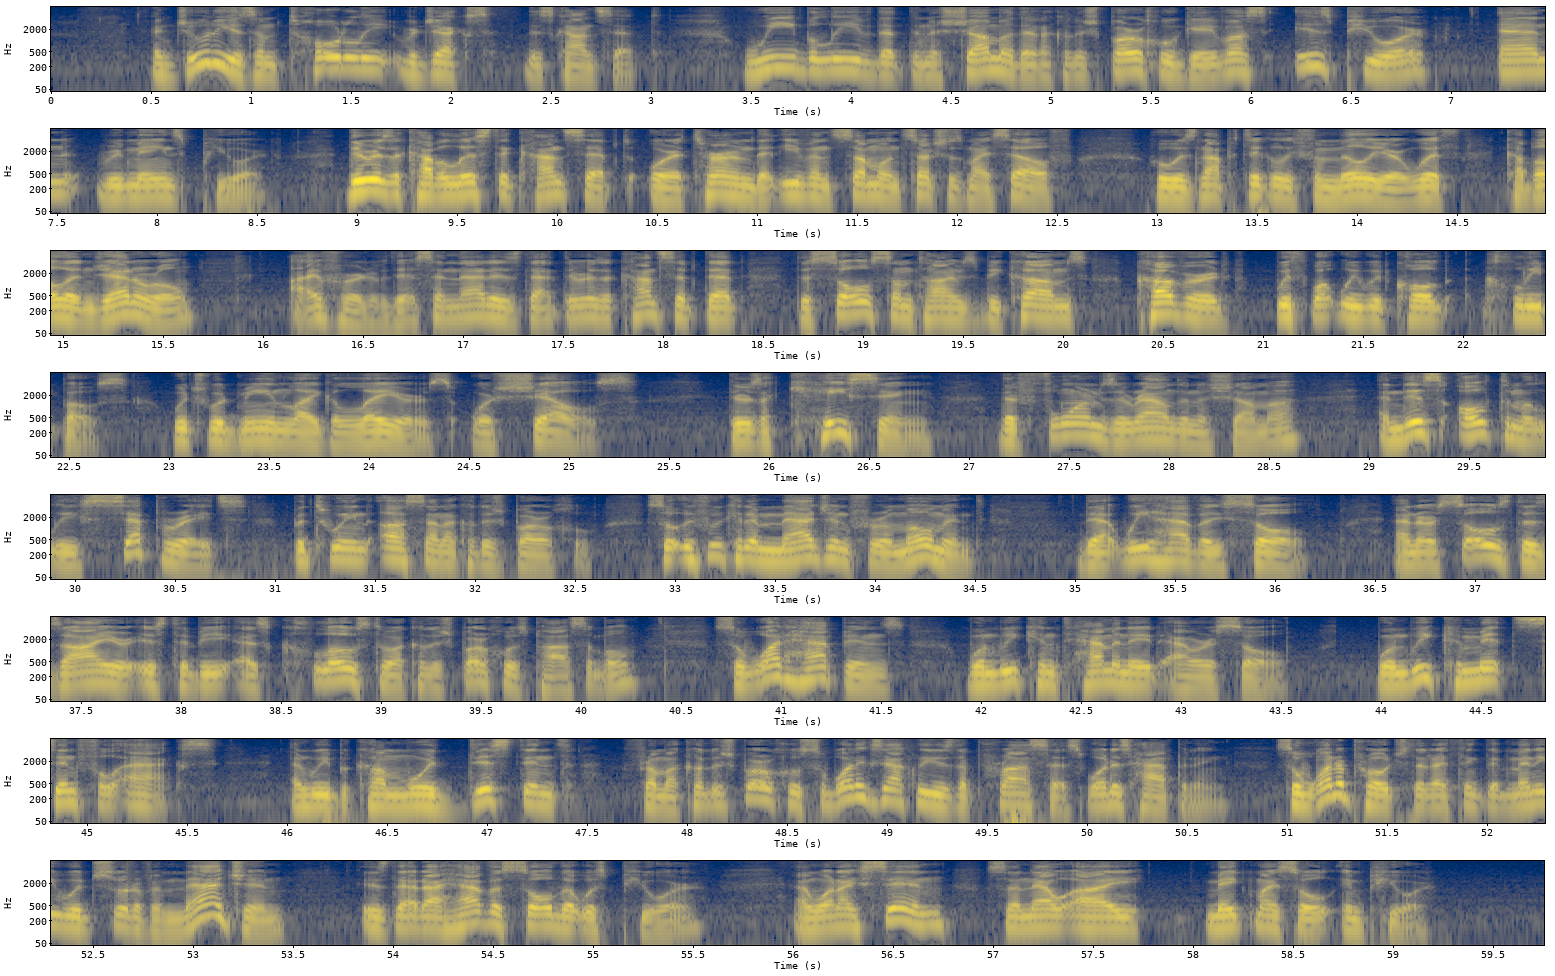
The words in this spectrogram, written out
And Judaism totally rejects this concept. We believe that the neshama that HaKadosh Baruch Hu gave us is pure and remains pure. There is a Kabbalistic concept or a term that even someone such as myself, who is not particularly familiar with Kabbalah in general, I've heard of this, and that is that there is a concept that the soul sometimes becomes covered with what we would call klipos, which would mean like layers or shells. There's a casing that forms around the neshama, and this ultimately separates between us and HaKadosh Baruch Hu. So if we can imagine for a moment that we have a soul, and our soul's desire is to be as close to HaKadosh Baruch Hu as possible, so what happens when we contaminate our soul? When we commit sinful acts and we become more distant from HaKadosh Baruch Hu, so what exactly is the process? What is happening? So one approach that I think that many would sort of imagine is that I have a soul that was pure, and when I sin, so now I make my soul impure.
